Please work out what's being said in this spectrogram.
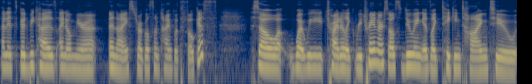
And it's good because I know Mira and I struggle sometimes with focus. So what we try to like retrain ourselves doing is like taking time to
